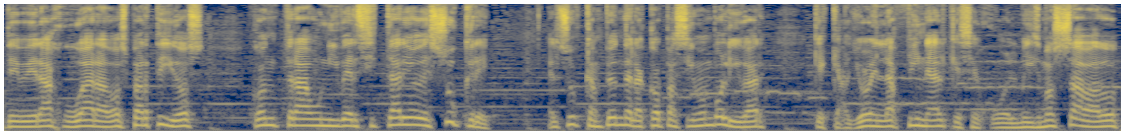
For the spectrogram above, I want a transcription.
deberá jugar a dos partidos contra Universitario de Sucre, el subcampeón de la Copa Simón Bolívar, que cayó en la final que se jugó el mismo sábado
